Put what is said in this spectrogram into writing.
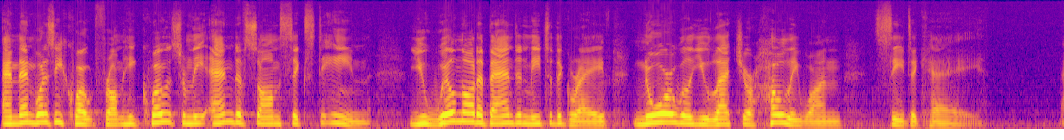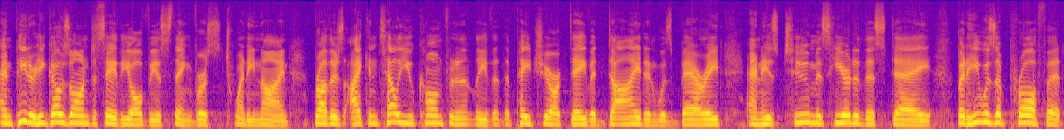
and then what does he quote from? He quotes from the end of Psalm 16. You will not abandon me to the grave, nor will you let your Holy One see decay. And Peter, he goes on to say the obvious thing, verse 29 Brothers, I can tell you confidently that the patriarch David died and was buried, and his tomb is here to this day. But he was a prophet,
